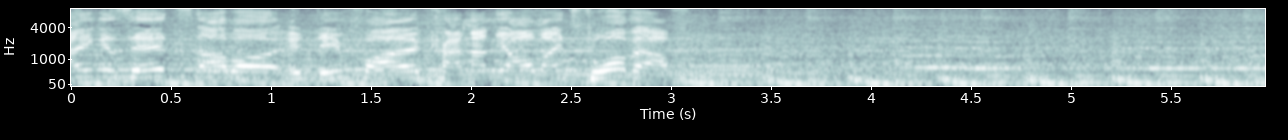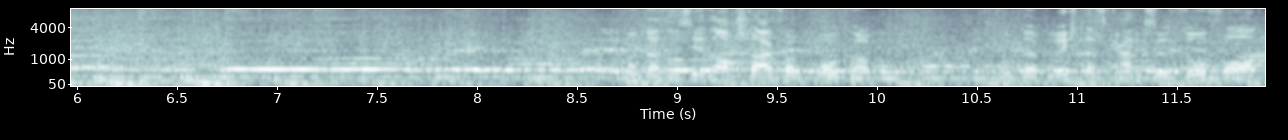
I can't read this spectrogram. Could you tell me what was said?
eingesetzt, aber in dem Fall kann er ja auch mal ins Tor werfen. Und das ist jetzt auch stark von Prokop. Unterbricht das Ganze sofort.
